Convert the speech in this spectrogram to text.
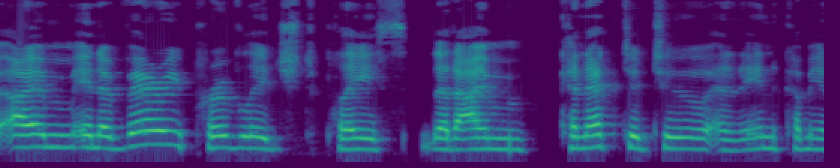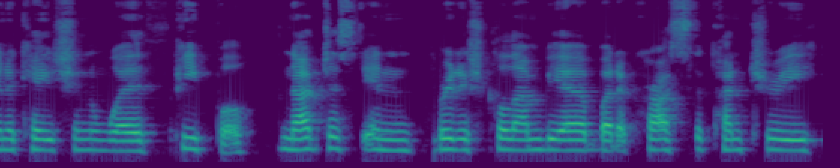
I'm in a very privileged place that I'm connected to and in communication with people, not just in British Columbia, but across the country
